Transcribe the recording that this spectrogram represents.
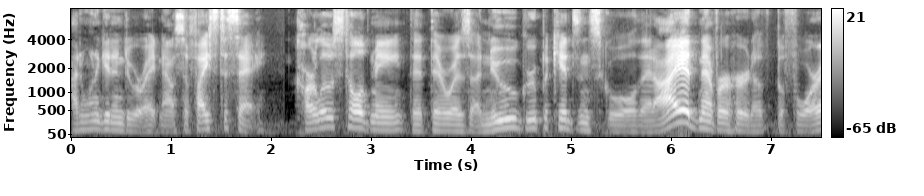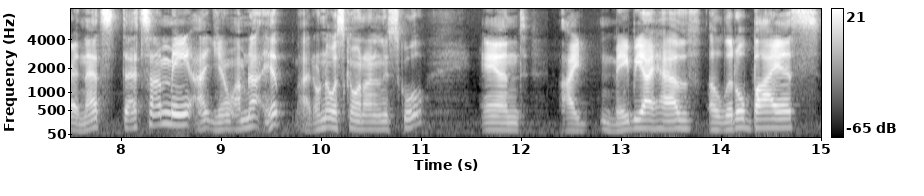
I don't want to get into it right now. Suffice to say, Carlos told me that there was a new group of kids in school that I had never heard of before, and that's that's on me. I you know I'm not hip. I don't know what's going on in this school, and I maybe I have a little bias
